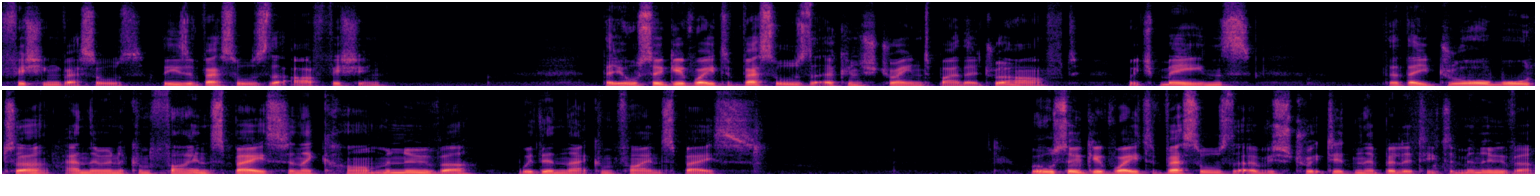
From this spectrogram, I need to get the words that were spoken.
fishing vessels. These are vessels that are fishing. They also give way to vessels that are constrained by their draft, which means that they draw water and they're in a confined space and they can't manoeuvre within that confined space. We also give way to vessels that are restricted in their ability to manoeuvre.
